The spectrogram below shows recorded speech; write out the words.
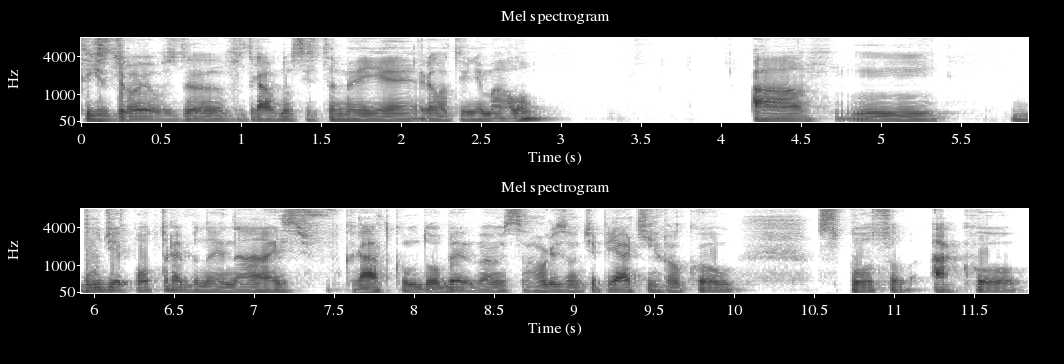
tých zdrojov v zdravotnom systéme je relatívne málo a um, bude potrebné nájsť v krátkom dobe, v sa horizonte 5 rokov, spôsob, ako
